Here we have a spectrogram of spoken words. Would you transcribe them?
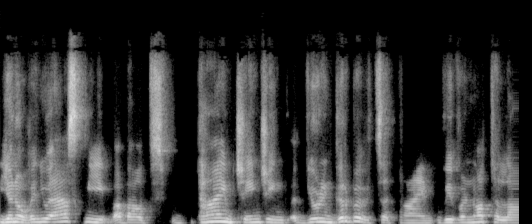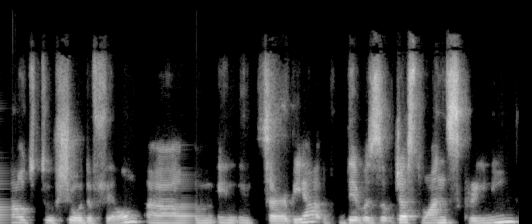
you know, when you ask me about time changing during Grbavica time, we were not allowed to show the film um, in, in, Serbia. There was just one screening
